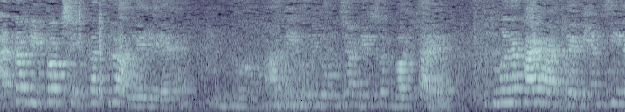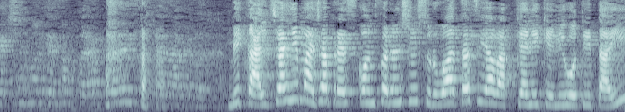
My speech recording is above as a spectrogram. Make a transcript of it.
आता विपक्ष एकत्र आलेले आहे. अं, आधी तुम्ही दोन चार दिवसात बघताय तर तुम्हाला काय वाटतंय बीएमसी इलेक्शनमध्ये याचा फरक पडेल का त्या जागेवर? मी कालच्याही माझ्या प्रेस कॉन्फरन्सची सुरुवातच या वाक्याने केली होती ताई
